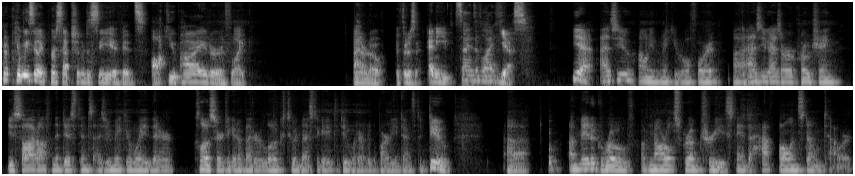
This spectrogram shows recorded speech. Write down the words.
we, can we say like perception to see if it's occupied or if like I don't know if there's any Signs of life. yes. Yeah, as you, I won't even make you roll for it. Uh, as you guys are approaching, you saw it off in the distance as you make your way there closer to get a better look, to investigate, to do whatever the party intends to do. Uh, amid a grove of gnarled scrub trees stands a half fallen stone tower.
